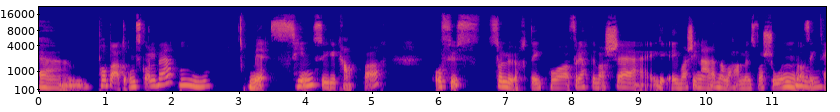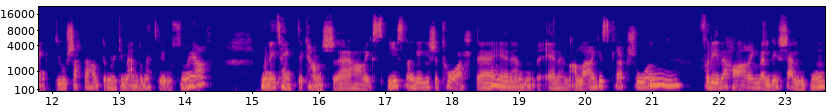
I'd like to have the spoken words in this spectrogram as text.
eh, på baderomsgulvet Mm. Med sinnssyke kramper. Og først så lurte jeg på fordi at det var ikke, jeg, jeg var ikke i nærheten av å ha menstruasjonen, da, så jeg Mm. tenkte jo ikke at det hadde noe med endometriosen å gjøre. Men jeg tenkte kanskje har jeg spist noe jeg ikke tålte? Er, det en, er det en allergisk reaksjon? Mm. Fordi det har jeg veldig sjelden.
